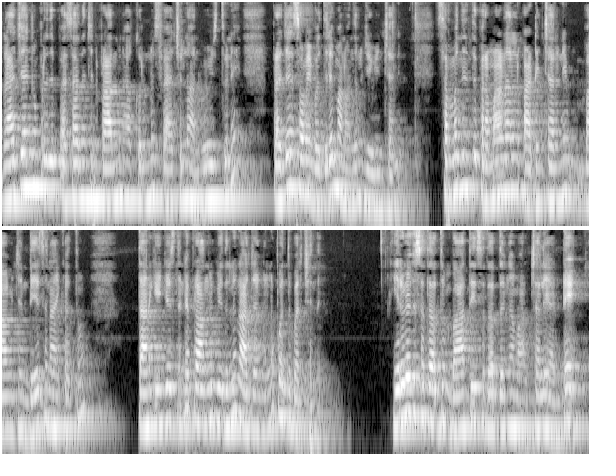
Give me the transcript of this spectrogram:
రాజ్యాంగం ప్రతి ప్రసాదించిన ప్రాథమిక హక్కులను స్వేచ్ఛలను అనుభవిస్తూనే ప్రజాస్వామ్య బద్దులే మనందరం జీవించాలి. సంబంధిత ప్రమాణాలను పాటించాలని భావించిన దేశ నాయకత్వం దానికి ఏం చేసిందంటే ప్రాథమిక విధులను రాజ్యాంగంలో పొందుపరిచింది. ఇరవై శతాబ్దం భారతీయ శతాబ్దంగా మార్చాలి అంటే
